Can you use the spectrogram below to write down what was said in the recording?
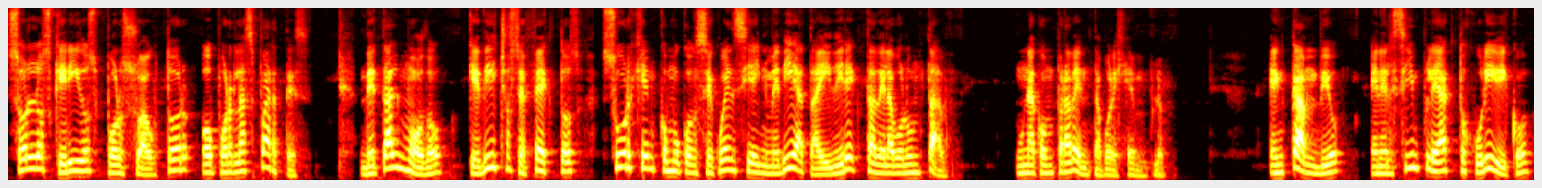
son los queridos por su autor o por las partes, de tal modo que dichos efectos surgen como consecuencia inmediata y directa de la voluntad, una compraventa, por ejemplo. En cambio, en el simple acto jurídico,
